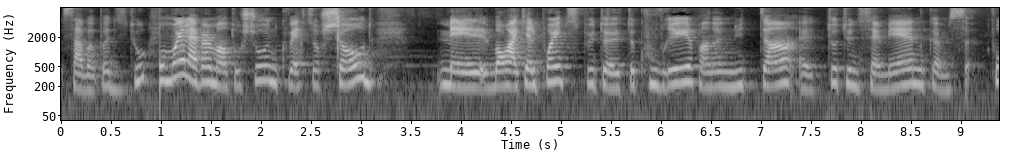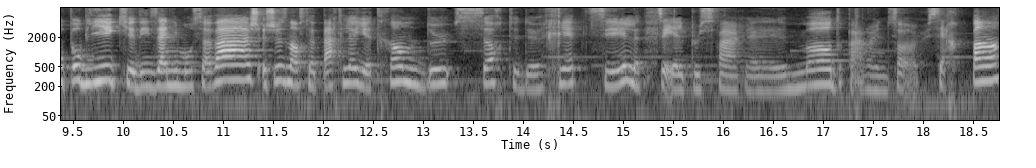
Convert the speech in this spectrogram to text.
ça va pas du tout. Au moins, elle avait un manteau chaud, une couverture chaude, mais bon, à quel point tu peux te, couvrir pendant une nuit de temps, euh, toute une semaine, comme ça. Faut pas oublier qu'il y a des animaux sauvages. Juste dans ce parc-là, il y a 32 sortes de reptiles. elle peut se faire euh, mordre par un, serpent.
